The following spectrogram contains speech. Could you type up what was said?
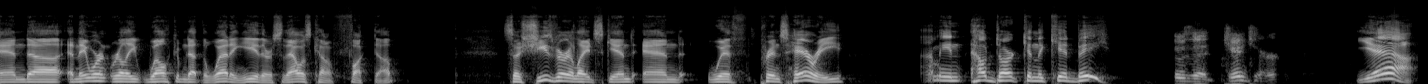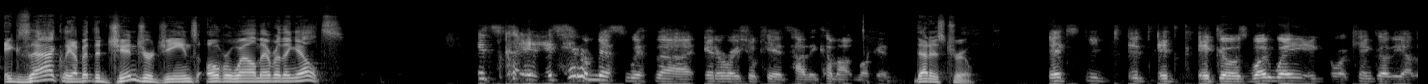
and uh, and they weren't really welcomed at the wedding either, so that was kind of fucked up. So she's very light skinned, and with Prince Harry, I mean, how dark can the kid be? It was a ginger. Yeah, exactly. I bet the ginger genes overwhelm everything else. It's it's hit or miss with uh, interracial kids how they come out looking. That is true. It's it it it goes one way or it can't go the other.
